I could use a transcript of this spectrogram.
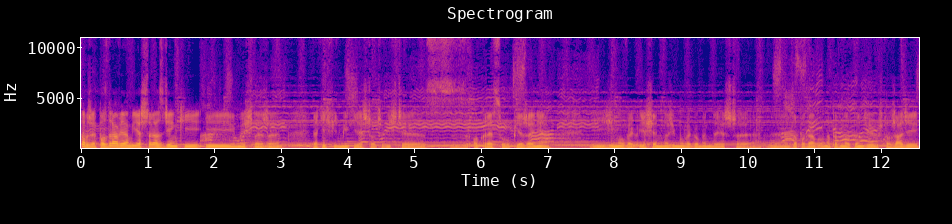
Dobrze, pozdrawiam, jeszcze raz dzięki i myślę, że jakieś filmiki jeszcze oczywiście z, okresu pierzenia i zimowego, jesienno-zimowego będę jeszcze e, zapodawał. Na pewno będzie już to rzadziej.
